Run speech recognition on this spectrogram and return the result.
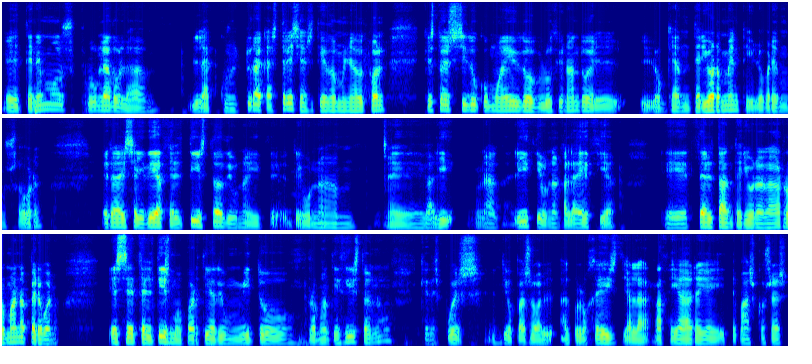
eh, tenemos, por un lado, la, la cultura castresia, se tiene dominado actual, que esto ha sido como ha ido evolucionando el, lo que anteriormente, y lo veremos ahora, era esa idea celtista de una, de una, eh, una Galicia, una Galaecia eh, celta anterior a la romana, pero bueno, ese celtismo partía de un mito romanticista, ¿no? Que después dio paso al, al y a la raza aria y demás cosas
